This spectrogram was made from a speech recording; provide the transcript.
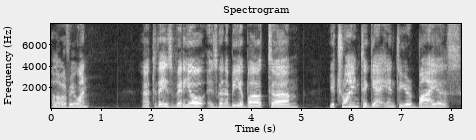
Hello everyone. Uh, today's video is going to be about um, you're trying to get into your BIOS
